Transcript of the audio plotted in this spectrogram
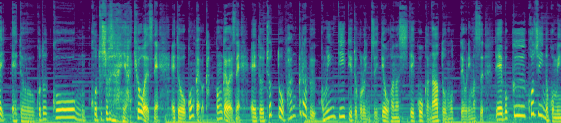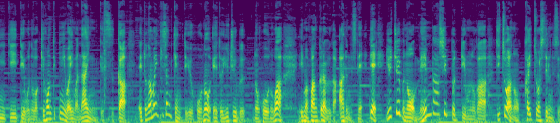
はい、えっ、と、こと、こう、今年はじゃないや、今日はですね、えっ、と、今回はか、今回はですね、えっ、と、ちょっとファンクラブ、コミュニティっていうところについてお話ししていこうかなと思っております。で、僕、個人のコミュニティっていうものは基本的には今ないんですが、えっ、と、生意気じゃんけんっていう方の、えっ、と、YouTube の方のは、今、ファンクラブがあるんですね。で、YouTube のメンバーシップっていうものが、実はあの、開通はしてるんです。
